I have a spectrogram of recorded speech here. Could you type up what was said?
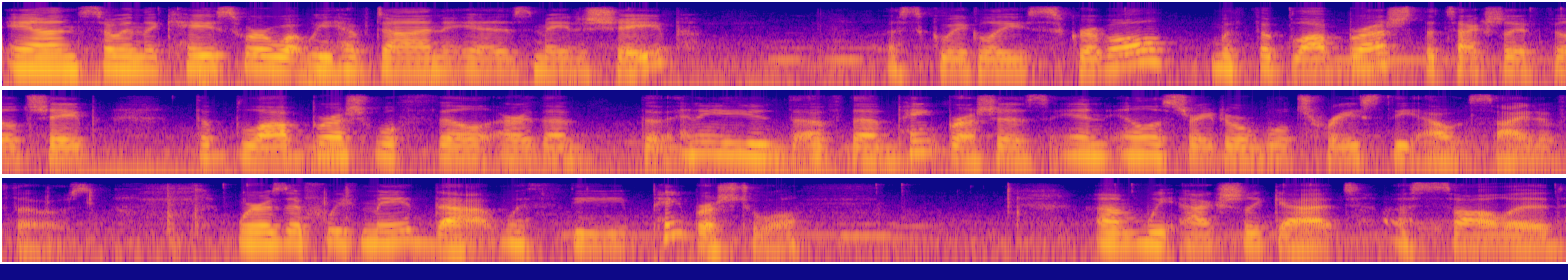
And so in the case where what we have done is made a shape, a squiggly scribble with the blob brush that's actually a filled shape. The blob brush will fill, or the, the any of the paint brushes in Illustrator will trace the outside of those. Whereas if we've made that with the paintbrush tool, um, we actually get a solid,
